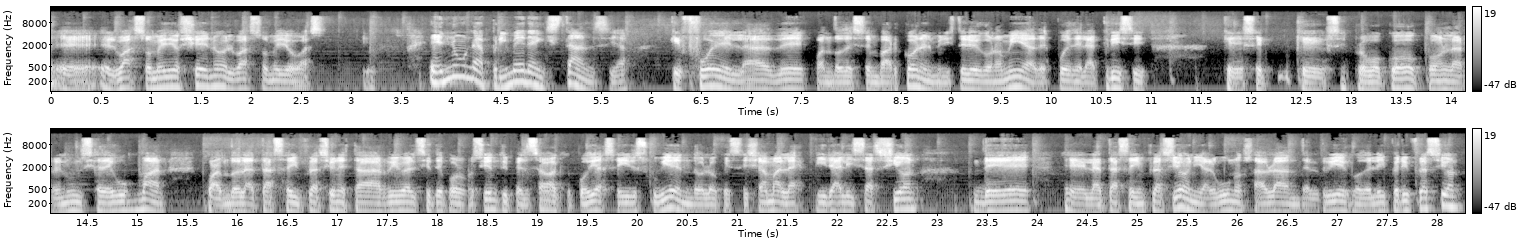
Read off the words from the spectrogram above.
eh, el vaso medio lleno, el vaso medio vacío. En una primera instancia, que fue la de cuando desembarcó en el Ministerio de Economía después de la crisis que se, que se provocó con la renuncia de Guzmán, cuando la tasa de inflación estaba arriba del 7% y pensaba que podía seguir subiendo, lo que se llama la espiralización de eh, la tasa de inflación y algunos hablan del riesgo de la hiperinflación,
